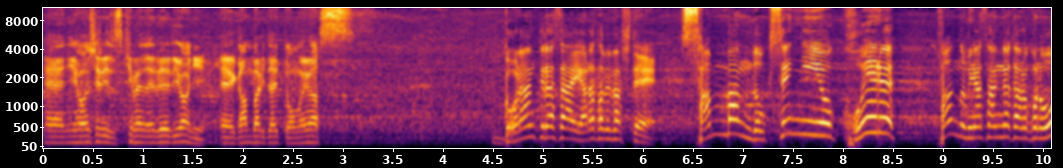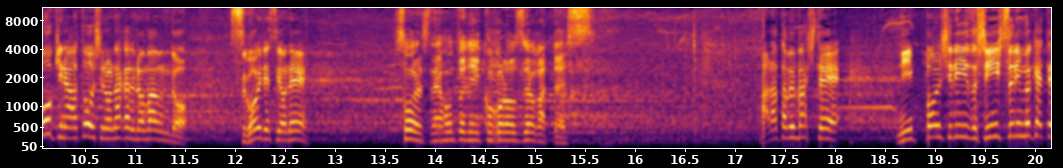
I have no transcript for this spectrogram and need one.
えー日本シリーズ決めれるように、えー頑張りたいと思います。ご覧ください。改めまして3万6千人を超えるファンの皆さん方のこの大きな後押しの中でのマウンド。すごいですよね。そうですね。本当に心強かったです。改めまして日本シリーズ進出に向けて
